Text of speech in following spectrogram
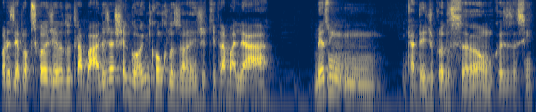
Por exemplo, a psicologia do trabalho já chegou em conclusões de que trabalhar, mesmo em, em cadeia de produção, coisas assim,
